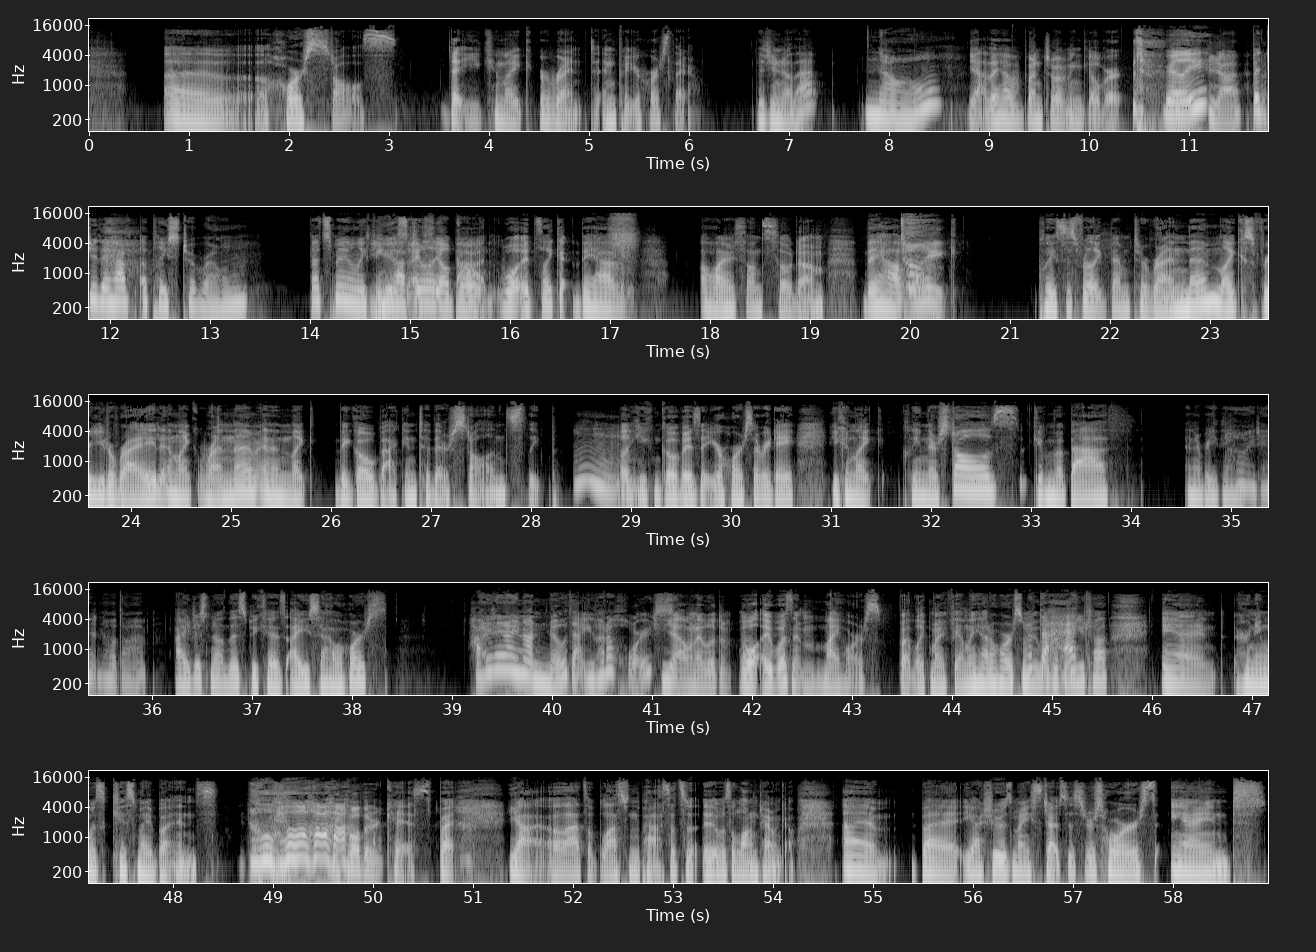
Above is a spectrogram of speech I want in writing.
uh horse stalls that you can like rent and put your horse there. Did you know that? No. Yeah, they have a bunch of them in Gilbert. Really? yeah. but do they have a place to roam? That's my only thing. You have to I like, feel go- well, it's like they have. Oh, I sound so dumb. They have like places for like them to run them, like for you to ride and like run them, and then like they go back into their stall and sleep. Mm. Like you can go visit your horse every day. You can like clean their stalls, give them a bath, and everything. Oh, I didn't know that. I just know this because I used to have a horse. How did I not know that? You had a horse? Yeah, when I lived, well, it wasn't my horse, but like my family had a horse when What we lived up in? Utah, and her name was Kiss My Buttons. No. we called her Kiss, but yeah, oh, that's a blast from the past. That's a, it was a long time ago. Um, but yeah, she was my stepsister's horse, and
